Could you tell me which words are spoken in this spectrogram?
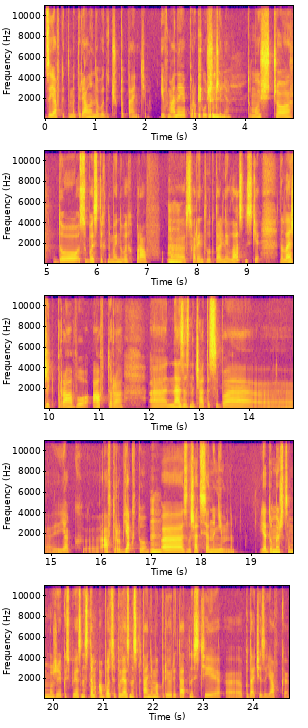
заявки та матеріали на видачу патентів. І в мене є припущення, тому що до особистих немайнових прав е, Мгм. в сфері інтелектуальної власності належить право автора е, не зазначати себе е, як автор об'єкту, е, залишатися анонімним. Я думаю, що це може якось пов'язано з тим, або це пов'язано з питаннями пріоритетності подачі заявки,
